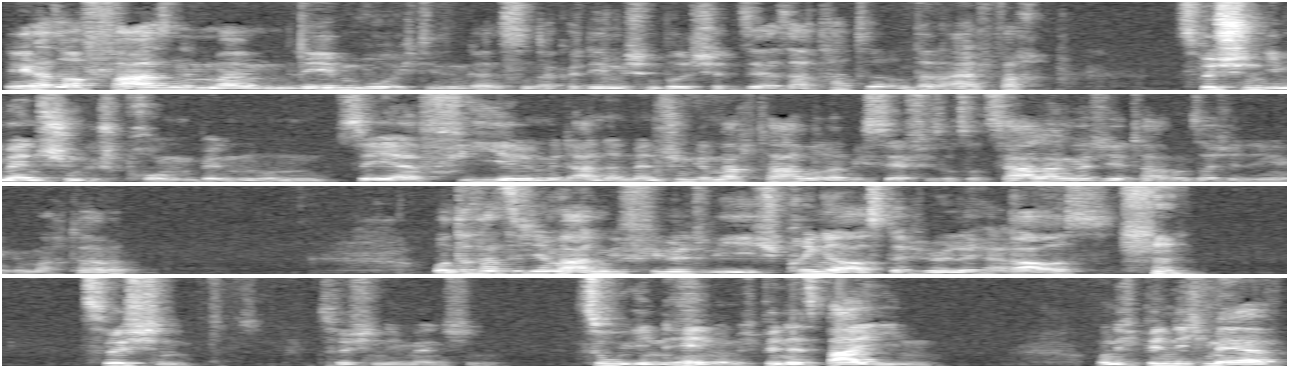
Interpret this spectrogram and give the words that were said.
ich hatte auch Phasen in meinem Leben, wo ich diesen ganzen akademischen Bullshit sehr satt hatte und dann einfach zwischen die Menschen gesprungen bin und sehr viel mit anderen Menschen gemacht habe oder mich sehr viel so sozial engagiert habe und solche Dinge gemacht habe. Und das hat sich immer angefühlt, wie ich springe aus der Höhle heraus, zwischen, zwischen die Menschen, zu ihnen hin und ich bin jetzt bei ihnen. Und ich bin nicht mehr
